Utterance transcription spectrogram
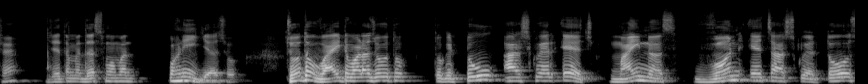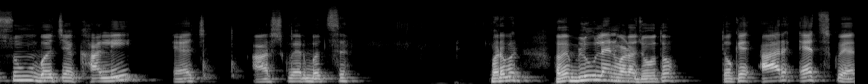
છે, જે તમે દસમામાં ભણી ગયા છો. જો તો વ્હાઇટ વાળા જો તો તો કે two R square H minus one H R square તો શું બચે? ખાલી એચ આર સ્ક્વેર બચશે. બરાબર? હવે બ્લુ લાઇન વાળા જોવો તો તો કે R H square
